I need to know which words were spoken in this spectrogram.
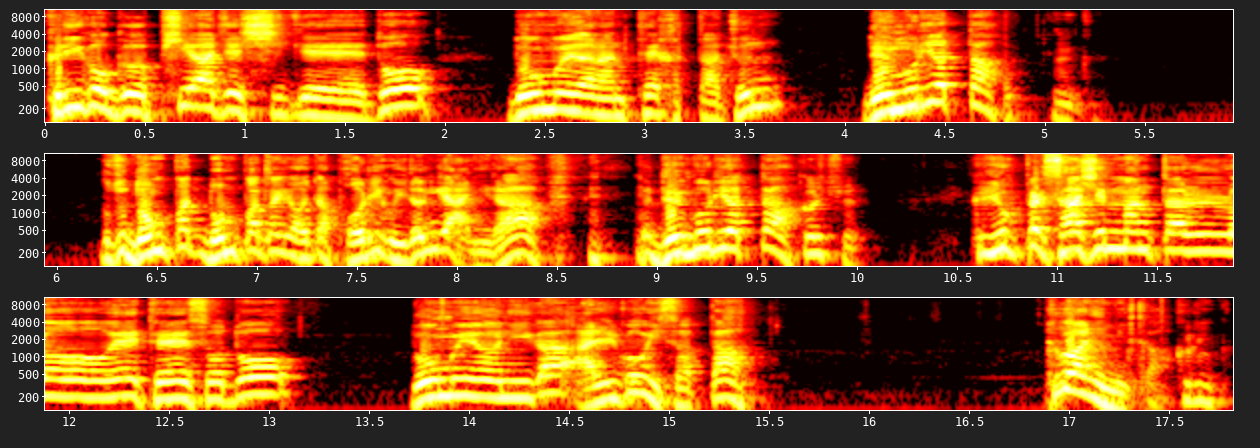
그리고 그 피아제 시계도 노무현한테 갖다 준 뇌물이었다. 그러니까. 무슨 논바, 논바닥에 어디다 버리고 이런 게 아니라 뇌물이었다. 그렇죠. 그 640만 달러에 대해서도 노무현이가 알고 있었다. 그거 아닙니까? 그러니까.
